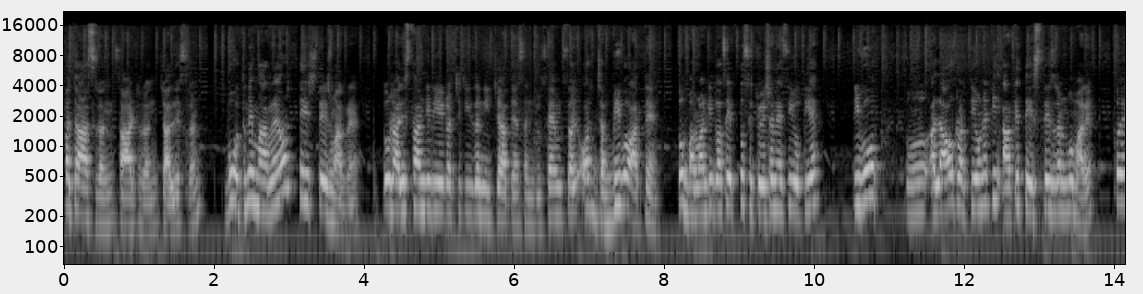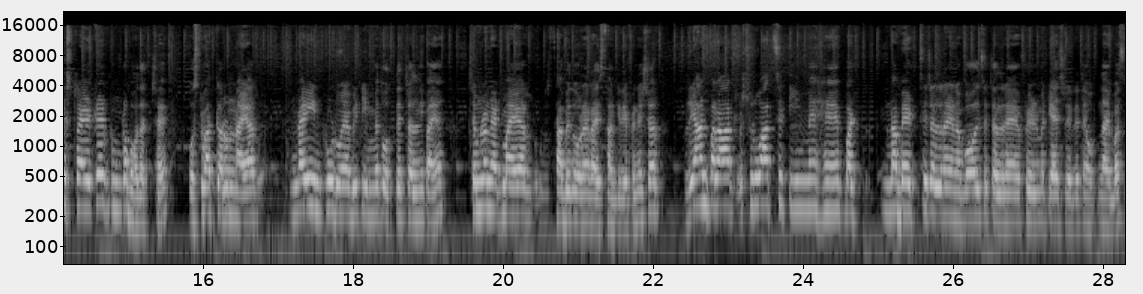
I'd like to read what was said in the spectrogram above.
पचास रन, साठ रन, चालीस रन, वो उतने मार रहे हैं और तेज तेज मार रहे हैं। तो राजस्थान के लिए एक अच्छी चीज़ है, नीचे आते हैं संजू सैमसन और जब भी वो आते हैं तो भगवान की दुआ से एक तो सिचुएशन ऐसी होती है कि वो अलाउ करती है उन्हें कि आके तेज तेज रन वो मारे। तो स्ट्राइक रेट उनका बहुत अच्छा है। उसके बाद करुण नायर, नए इंक्लूड हुए अभी टीम में तो उतने चल नहीं पाए सिमरन एटमायर साबित हो रहे हैं राजस्थान के लिए फिनिशर रियान पराट शुरुआत से टीम में है बट ना बैट से चल रहे हैं, ना बॉल से चल रहे हैं फ़ील्ड में कैच ले देते हैं, उतना है बस।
